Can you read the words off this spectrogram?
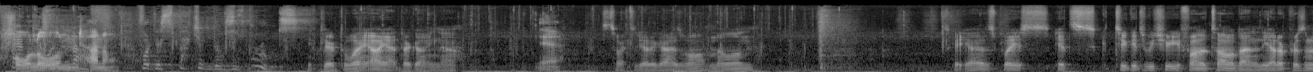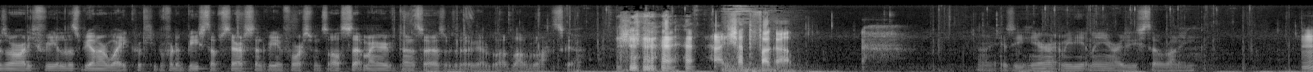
Forlorn tunnel. For dispatching those brutes. you cleared the way. Oh yeah, they're going now. Yeah. Let's talk to the other guy as well. Nolan. Let's get you out of this place. It's too good to be true. You found a tunnel down, and the other prisoners are already free. Let us be on our way quickly before the beast upstairs sent reinforcements. I'll set my roof downstairs. Blah blah blah blah. Let's go. Alright, shut the fuck up. Alright, is he here immediately, or is he still running? Hmm?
